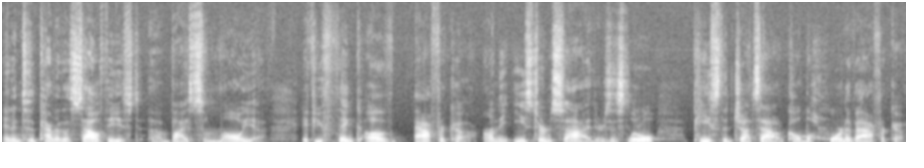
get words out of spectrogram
and into kind of the southeast uh, by Somalia. If you think of Africa, on the eastern side, there's this little piece that juts out called the Horn of Africa.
